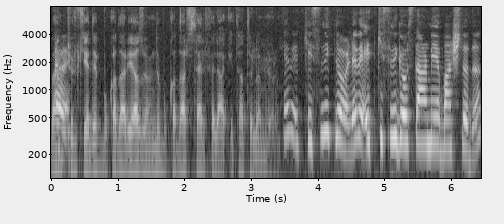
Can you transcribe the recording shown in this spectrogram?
Ben Evet. Türkiye'de bu kadar yaz döneminde bu kadar sel felaketi hatırlamıyorum. Evet kesinlikle öyle ve etkisini göstermeye başladı.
